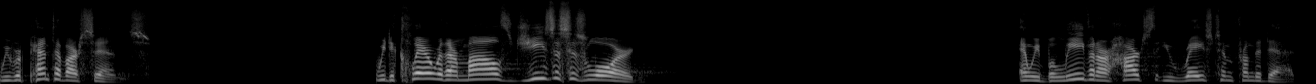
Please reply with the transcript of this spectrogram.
We repent of our sins. We declare with our mouths, Jesus is Lord. and we believe in our hearts that you raised him from the dead.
